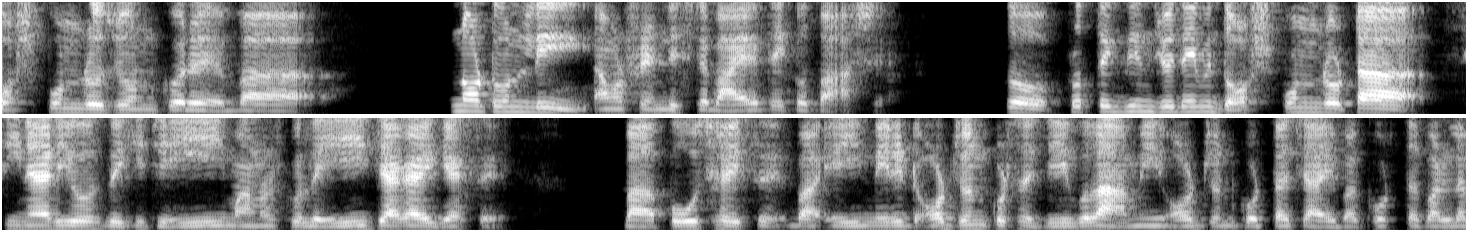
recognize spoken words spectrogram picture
দশ, পনেরো জন করে বা নট অনলি আমার ফ্রেন্ড লিস্টে বাইরে থেকেও তো আসে। তো প্রত্যেকদিন যদি আমি দশ পনেরোটা সিনারিওস দেখি যে এই মানুষগুলো এই জায়গায় গেছে বা পৌঁছাইছে বা এই মেরিট অর্জন করছে, যেগুলো আমি অর্জন করতে চাই বা করতে পারলে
